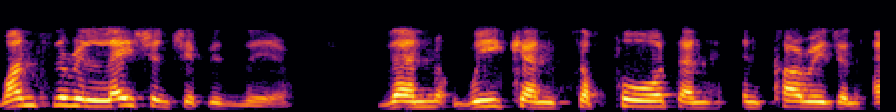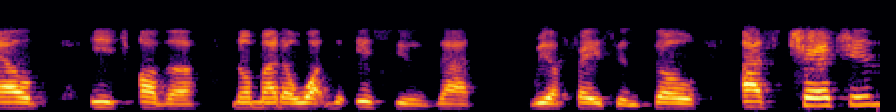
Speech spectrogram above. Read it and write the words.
Once the relationship is there, then we can support and encourage and help each other no matter what the issues that we are facing. So, as churches,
